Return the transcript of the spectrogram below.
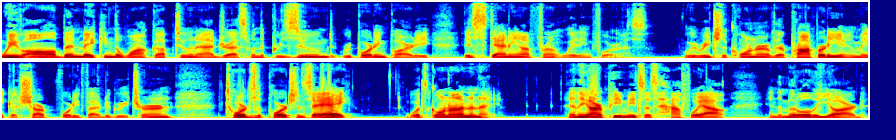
We've all been making the walk up to an address when the presumed reporting party is standing out front waiting for us. We reach the corner of their property and make a sharp 45 degree turn towards the porch and say, Hey, what's going on tonight? And the RP meets us halfway out in the middle of the yard,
